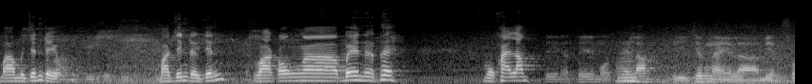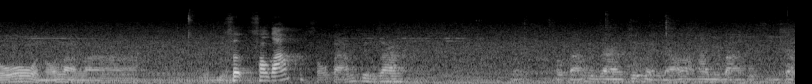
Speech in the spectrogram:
39 triệu. 39 triệu 9 39 triệu 9 và con BNT 125 TNT 125 thì chiếc này là biển số của nó là là 68 68 Kiên Giang. Đấy, 68 Kiên Giang chiếc này giá là 23 triệu 900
